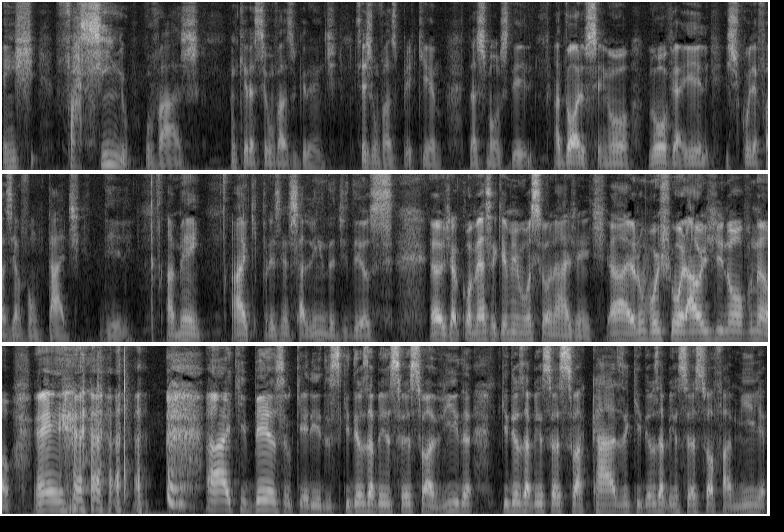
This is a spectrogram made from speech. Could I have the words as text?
Enche facinho o vaso. Não queira ser um vaso grande. Seja um vaso pequeno nas mãos dele. Adore o Senhor, louve a Ele, escolha fazer a vontade dele. Amém. Ai, que presença linda de Deus. Eu já começo aqui a me emocionar, gente. Ah, eu não vou chorar hoje de novo, não. Hein? Ai, que bênção, queridos. Que Deus abençoe a sua vida, que Deus abençoe a sua casa, que Deus abençoe a sua família.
